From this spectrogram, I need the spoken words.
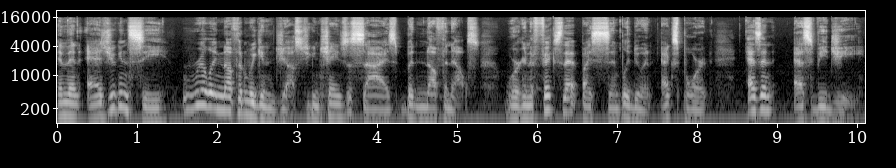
And then, as you can see, really nothing we can adjust. You can change the size, but nothing else. We're going to fix that by simply doing export as an SVG.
